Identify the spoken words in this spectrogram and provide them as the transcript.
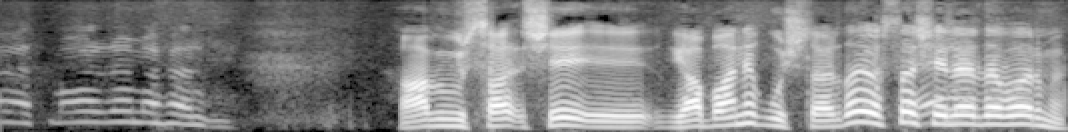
Evet Muharrem Efendi. Abi bu sa- şey e, yabani kuşlarda yoksa şeylerde var mı?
